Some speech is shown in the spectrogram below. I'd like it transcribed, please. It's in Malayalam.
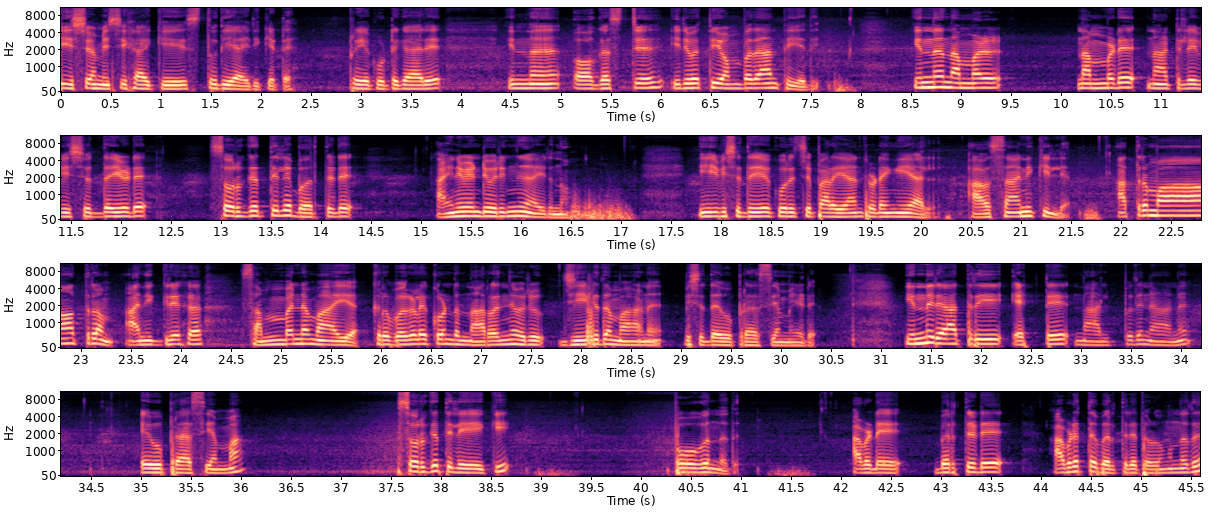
ഈശോ മിശിഹായ്ക്ക് സ്തുതിയായിരിക്കട്ടെ. പ്രിയ കൂട്ടുകാരെ ഇന്ന് ഓഗസ്റ്റ് ഇരുപത്തി ഒമ്പതാം തീയതി. ഇന്ന് നമ്മൾ നമ്മുടെ നാട്ടിലെ വിശുദ്ധയുടെ സ്വർഗത്തിലെ ബർത്ത്ഡേ അതിനുവേണ്ടി ഒരുങ്ങുകയായിരുന്നു. ഈ വിശുദ്ധയെക്കുറിച്ച് പറയാൻ തുടങ്ങിയാൽ അവസാനിക്കില്ല. അത്രമാത്രം അനുഗ്രഹ സമ്പന്നമായ കൃപകളെ കൊണ്ട് നിറഞ്ഞ ഒരു ജീവിതമാണ് വിശുദ്ധ ഉപ്രാസ്യമ്മയുടെ ഇന്ന് രാത്രി എട്ട് നാൽപ്പതിനാണ് എവുപ്രാസ്യമ്മ സ്വർഗത്തിലേക്ക് പോകുന്നത്. അവിടെ ബർത്ത്ഡേ അവിടുത്തെ ബർത്ത്ഡേ തുടങ്ങുന്നത്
